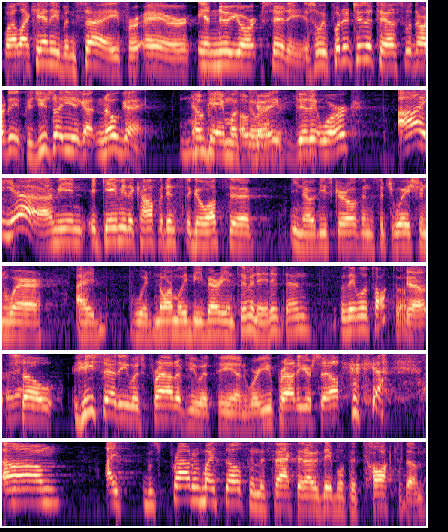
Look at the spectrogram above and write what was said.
well, I can't even say for air in New York City. So we put it to the test with Nardeep because you say you got no game. No game whatsoever. Okay, did it work? Uh, yeah. I mean, it gave me the confidence to go up to, you know, these girls in a situation where I would normally be very intimidated and was able to talk to them. Yeah, so he said he was proud of you at the end. Were you proud of yourself? um, I was proud of myself in the fact that I was able to talk to them.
